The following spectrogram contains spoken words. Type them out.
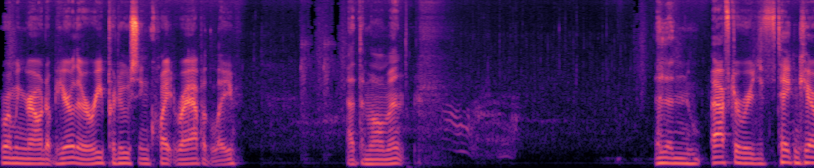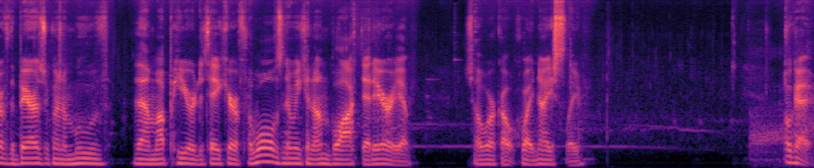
roaming around up here. They're reproducing quite rapidly at the moment. And then after we've taken care of the bears, we're going to move them up here to take care of the wolves, and then we can unblock that area. So it'll work out quite nicely. Okay,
